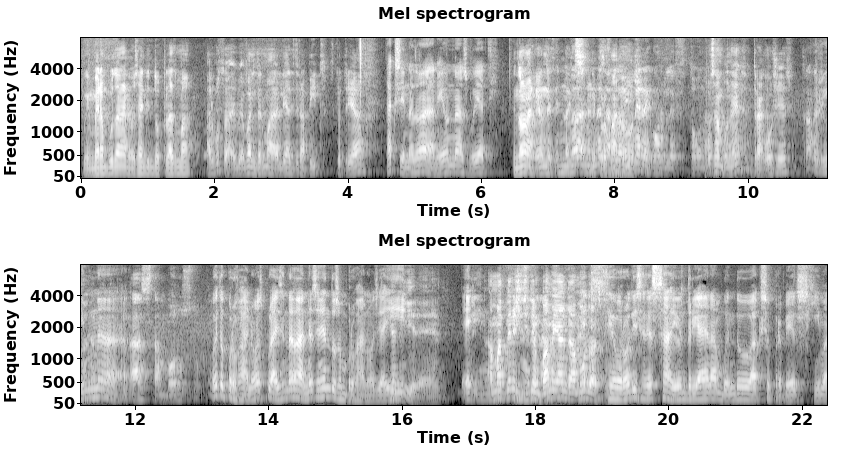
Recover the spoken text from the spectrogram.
Που η μέρα που ήταν ανεβούσαν την το πλάσμα, άλλο πώς θα, έβαλε τέρμα λίγα της Ραπίτ, και τρία. Εντάξει, να τον ανανέω να σου πω γιατί. Ενώ ανανεώνεται, Ενώ εντάξει, αν είναι είναι σαν λόγι προφανώς. με ρεκόρ λεφτών. Πόσα που είναι, 300. Πριν να- Ας τα μπόνους του. Όχι το προφανώς, που λάζεις να τον ανανέως είναι τόσο προφανώς, Γιατί γιατί ρε, ε, άμα δεν έχεις ούτε πάμε για να γαμώ το ας πούμε. θεωρώ ότι σε 4-2-3-1 που είναι το αξιοπρεπές σχήμα,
